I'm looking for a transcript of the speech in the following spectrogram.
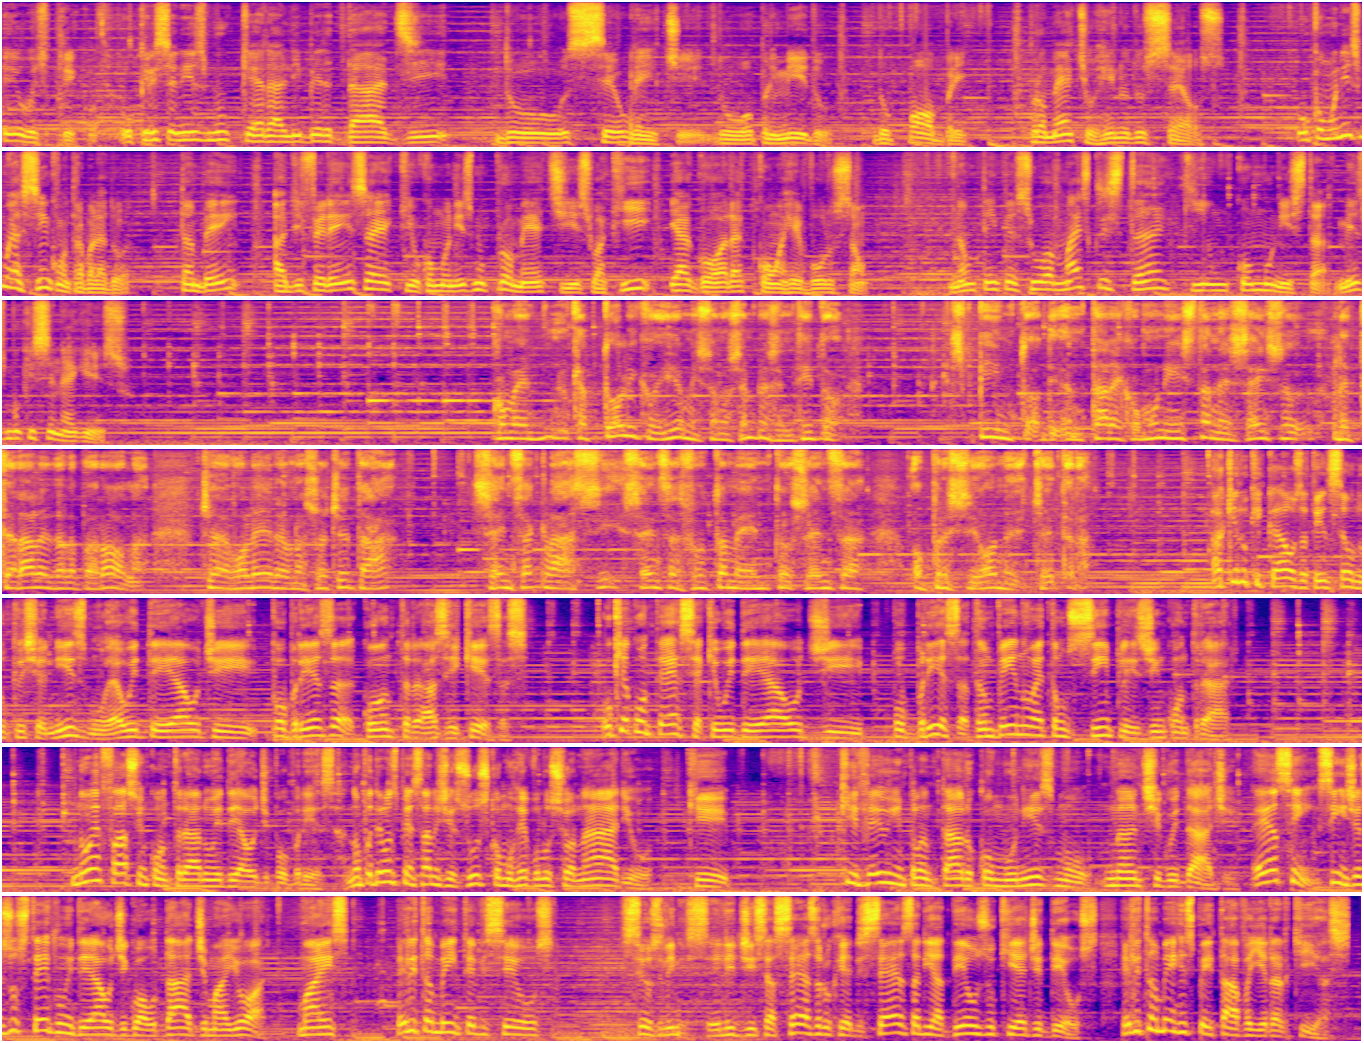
Eu explico. O cristianismo quer a liberdade do seu crente, do oprimido, do pobre. Promete o reino dos céus. O comunismo é assim com o trabalhador. Também a diferença é que o comunismo promete isso aqui e agora com a revolução. Não tem pessoa mais cristã que um comunista, mesmo que se negue isso. Come cattolico io mi sono sempre sentito spinto a diventare comunista nel senso letterale della parola, cioè a volere una società senza classi, senza sfruttamento, senza oppressione, eccetera. Aquilo que causa tensão no cristianismo é o ideal de pobreza contra as riquezas. O que acontece é que o ideal de pobreza também não é tão simples de encontrar. Não é fácil encontrar um ideal de pobreza. Não podemos pensar em Jesus como revolucionário que que veio implantar o comunismo na antiguidade. É assim, sim, Jesus teve um ideal de igualdade maior, mas ele também teve seus seus limites. Ele disse a César o que é de César e a Deus o que é de Deus. Ele também respeitava hierarquias.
